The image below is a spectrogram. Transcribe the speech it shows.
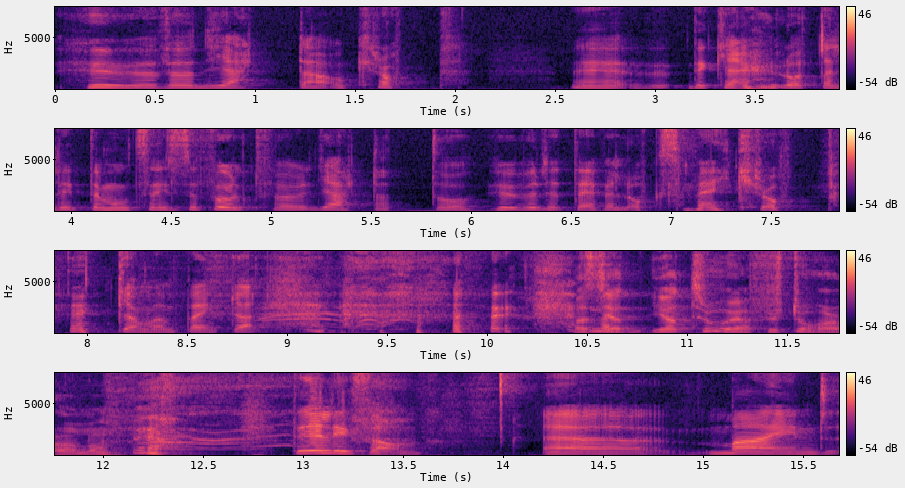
huvud, hjärta och kropp. Eh, Det kan ju låta lite motsägelsefullt för hjärtat och huvudet är väl också med i kroppen kan man tänka. Fast jag, jag tror jag förstår honom. Det är liksom eh, mind,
